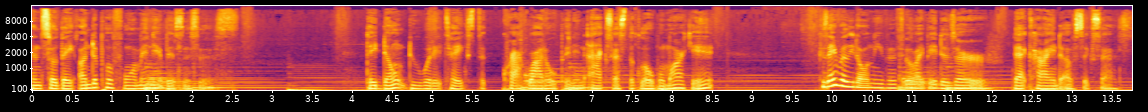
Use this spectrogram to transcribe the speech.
And so they underperform in their businesses. They don't do what it takes to crack wide open and access the global market because they really don't even feel like they deserve that kind of success.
